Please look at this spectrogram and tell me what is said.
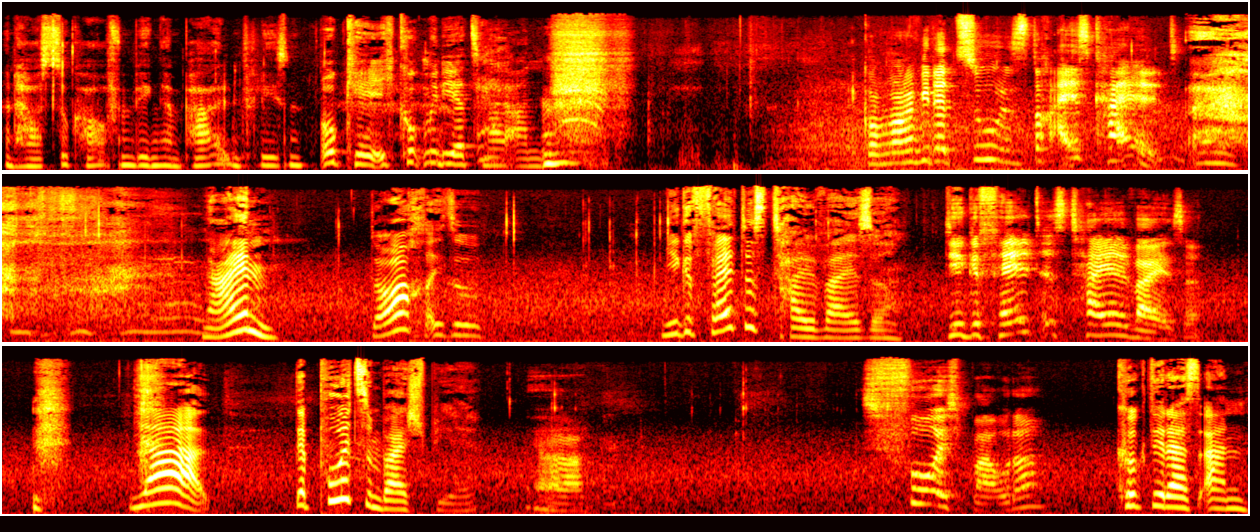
Ein Haus zu kaufen wegen ein paar alten Fliesen. Okay, ich guck mir die jetzt mal an. Komm mal wieder zu, es ist doch eiskalt. Nein. Doch, also. Mir gefällt es teilweise. Dir gefällt es teilweise. Ja, der Pool zum Beispiel. Ja. Ist furchtbar, oder? Guck dir das an.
